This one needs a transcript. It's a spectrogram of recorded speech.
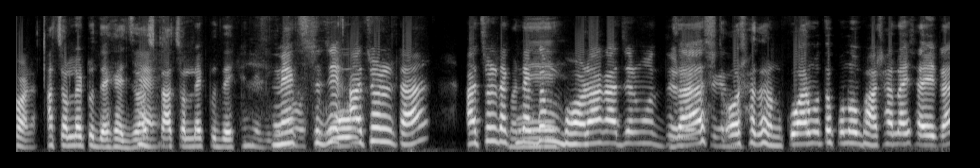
করা। আঁচলটা একটু দেখাই জাস্ট হ্যাঁ। আঁচলটা একটু দেখে নেক্সট যে আঁচলটা আঁচলটা কিন্তু মানে একদম ভরা কাজের মধ্যে জাস্ট অসাধারণ। কোয়ার মতো কোনো ভাষা নাই শাড়িটা।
